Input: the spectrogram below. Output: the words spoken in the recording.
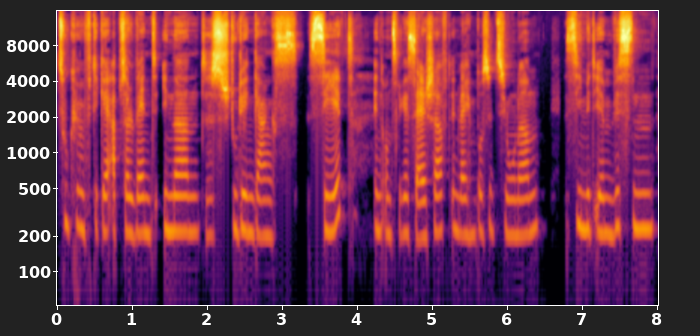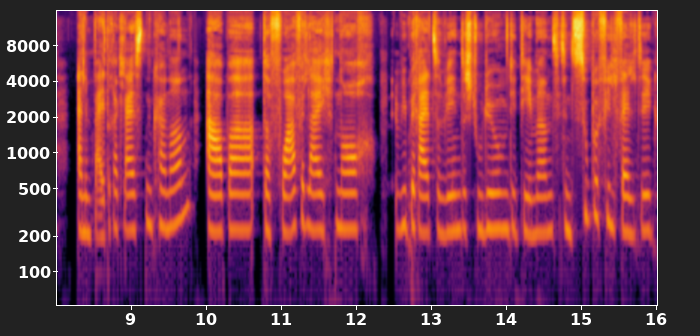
zukünftige AbsolventInnen des Studiengangs seht in unserer Gesellschaft, in welchen Positionen sie mit ihrem Wissen einen Beitrag leisten können. Aber davor vielleicht noch, wie bereits erwähnt, das Studium, die Themen sind super vielfältig.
